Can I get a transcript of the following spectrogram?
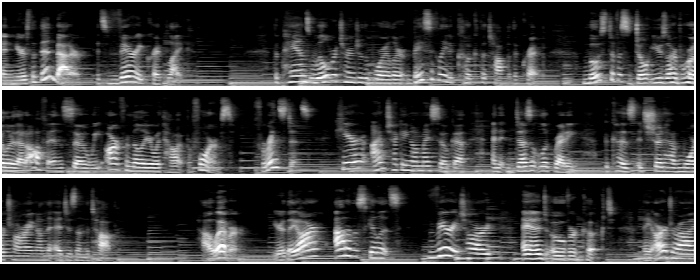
And here's the thin batter. It's very crepe-like. The pans will return to the broiler basically to cook the top of the crepe. Most of us don't use our broiler that often, so we aren't familiar with how it performs. For instance, here I'm checking on my Socca and it doesn't look ready because it should have more charring on the edges and the top. However, here they are, out of the skillets, very charred and overcooked. They are dry,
